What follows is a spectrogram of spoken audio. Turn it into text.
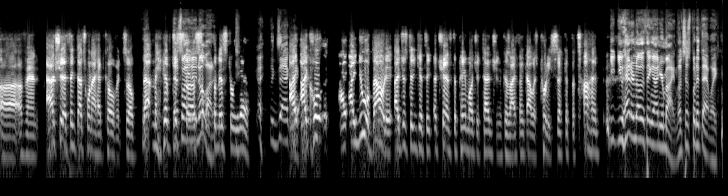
uh, event. Actually, I think that's when I had COVID, so that may have just uh, solved the mystery there. exactly. I I, clo- I I knew about it. I just didn't get the, a chance to pay much attention because I think I was pretty sick at the time. you, you had another thing on your mind. Let's just put it that way.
